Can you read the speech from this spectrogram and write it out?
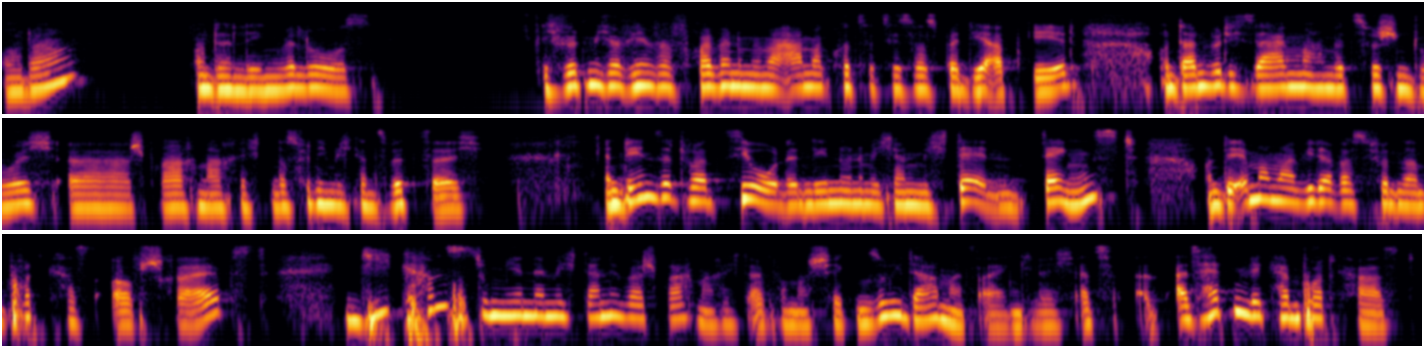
oder? Und dann legen wir los. Ich würde mich auf jeden Fall freuen, wenn du mir mal einmal kurz erzählst, was bei dir abgeht. Und dann würde ich sagen, machen wir zwischendurch äh, Sprachnachrichten. Das finde ich mich ganz witzig. In den Situationen, in denen du nämlich an mich den denkst und dir immer mal wieder was für unseren Podcast aufschreibst, die kannst du mir nämlich dann über Sprachnachricht einfach mal schicken. So wie damals eigentlich. Als, als hätten wir keinen Podcast.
